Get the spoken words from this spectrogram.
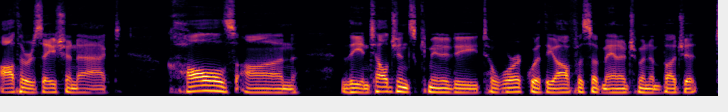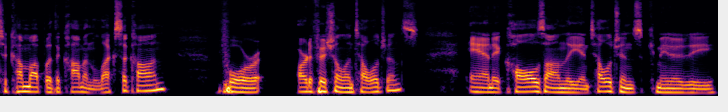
Authorization Act calls on the intelligence community to work with the Office of Management and Budget to come up with a common lexicon for artificial intelligence, and it calls on the intelligence community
